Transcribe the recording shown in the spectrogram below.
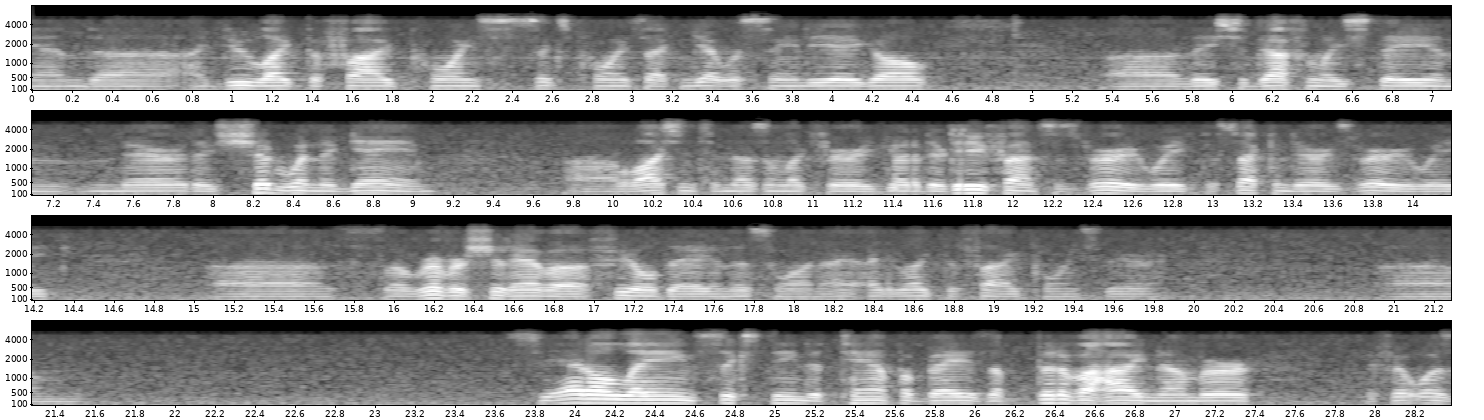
And uh, I do like the five points, six points I can get with San Diego. Uh, they should definitely stay in there. They should win the game. Uh, Washington doesn't look very good. Their defense is very weak. The secondary is very weak. Uh, so Rivers should have a field day in this one. I, I like the five points there. Um, Seattle laying 16 to Tampa Bay is a bit of a high number. If it was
